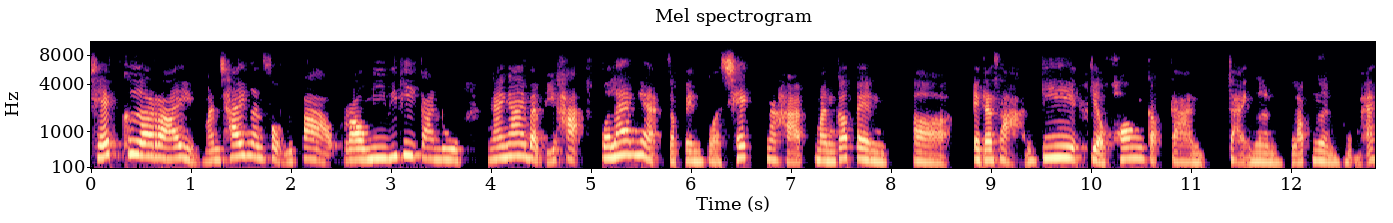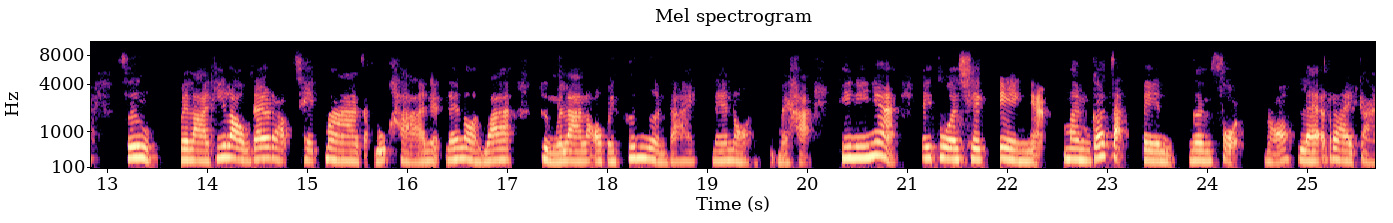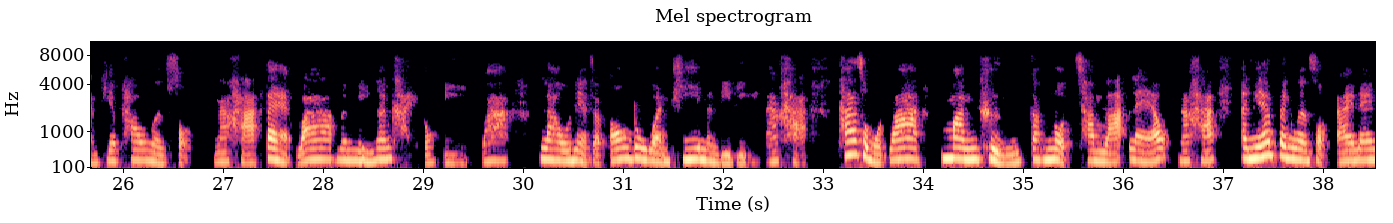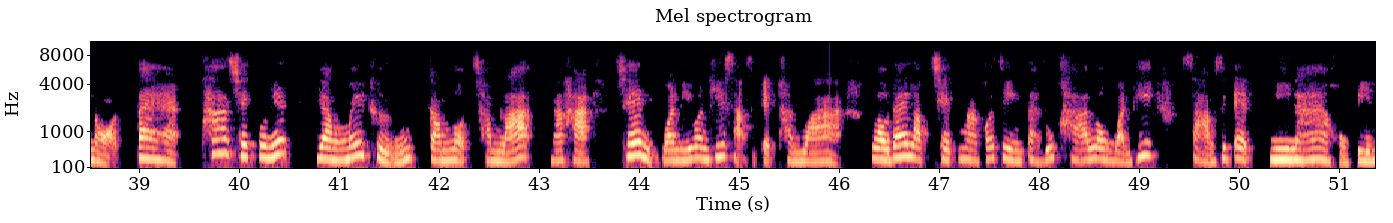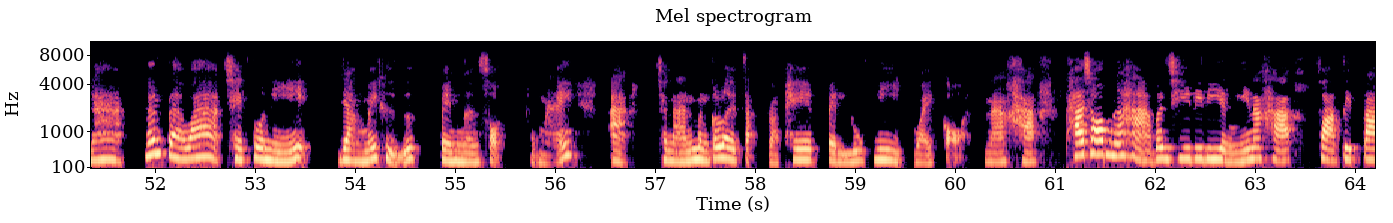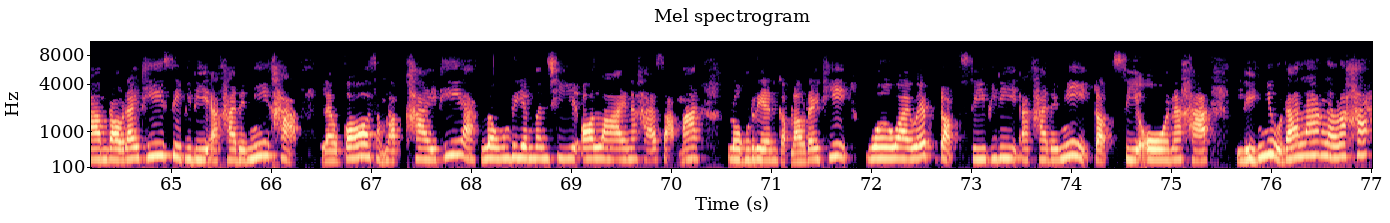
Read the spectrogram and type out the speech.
เช็คคืออะไร มันใช่เงินสดหรือเปล่า เรามีวิธีการดูง่าย ๆ แบบนี้ค่ะ ตัวแรกเนี่ยจะเป็นตัวเช็คนะคะ มันก็เป็นเอกสารที่เกี่ยวข้องกับการจ่ายเงินรับเงินถูกไหมซึ่งเวลาที่เราได้รับเช็คมาจากลูกค้าเนี่ยแน่นอนว่าถึงเวลาเราเอาไปขึ้นเงินได้แน่นอนถูกไหมคะทีนี้เนี่ยในตัวเช็คเองเนี่ยมันก็จะเป็นเงินสดเนาะและรายการเทียบเท่าเงินสด นะคะ แต่ว่ามันมีเงื่อนไขตรงนี้ว่าเราเนี่ยจะต้องดูวันที่มันดีๆนะคะ ถ้าสมมติว่ามันถึงกำหนดชำระแล้วนะคะ อันนี้เป็นเงินสดได้แน่นอน แต่ถ้าเช็คตัวนี้ยังไม่ถึงกำหนดชำระนะคะ เช่น วันนี้วันที่ 31 ธันวา เราได้รับเช็คมาก็จริง แต่ลูกค้าลงวันที่ 31 มีนาของปีหน้า นั่นแปลว่าเช็คตัวนี้ยังไม่ถือเป็นเงินสด กไหมอะฉะนั้นมันก็เลยจัดประเภทเป็นลูกหนี้ไว้ก่อนนะคะ ถ้าชอบเนื้อหาบัญชีดีๆ อย่างนี้นะคะ ฝากติดตามเราได้ที่ CPD Academy ค่ะ แล้วก็สำหรับใครที่อยากลงเรียนบัญชีออนไลน์นะคะ สามารถลงเรียนกับเราได้ที่ www.cpdacademy.co นะคะ ลิงก์อยู่ด้านล่างแล้วนะคะ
